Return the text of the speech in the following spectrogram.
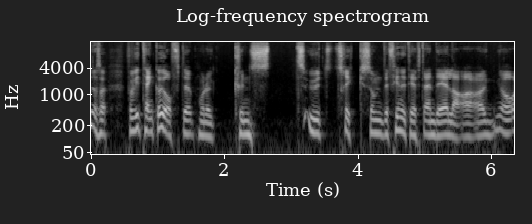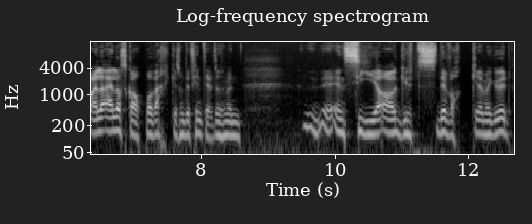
altså, For vi tenker jo ofte på noe kunstuttrykk som definitivt er en del av Eller, eller skaperverket som definitivt som en, en side av Guds Det vakre med Gud.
